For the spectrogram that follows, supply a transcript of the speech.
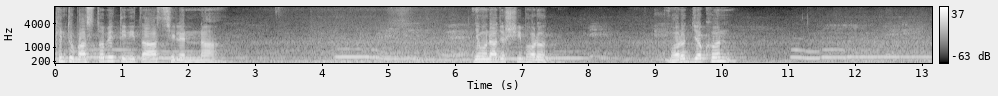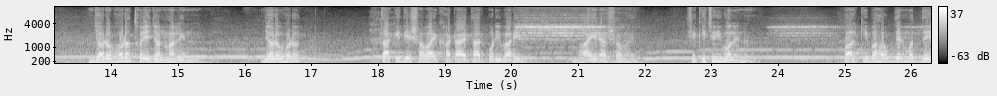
কিন্তু বাস্তবে তিনি তা ছিলেন না। যেমন রাজস্বী ভরত। ভরত যখন জড়ভরত হয়ে জন্মালেন, জড়ভরত তাকে দিয়ে সবাই খাটায়, তার পরিবারের ভাইরা সবাই। সে কিছুই বলে না। পালকি বাহকদের মধ্যে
